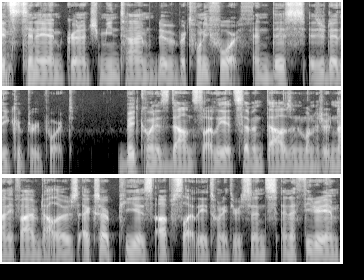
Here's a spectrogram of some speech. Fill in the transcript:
It's 10 a.m. Greenwich Mean Time, November 24th, and this is your daily crypto report. Bitcoin is down slightly at $7,195, XRP is up slightly at 23 cents, and Ethereum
